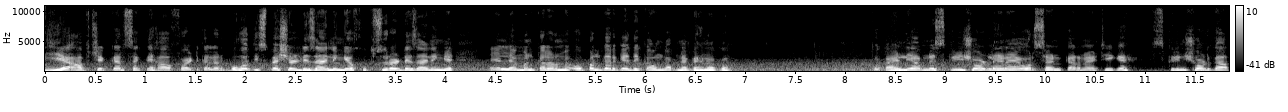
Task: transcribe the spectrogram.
ये आप चेक कर सकते हैं हाफ़ वाइट कलर बहुत ही स्पेशल डिज़ाइनिंग है, खूबसूरत डिज़ाइनिंग है। लेमन कलर में ओपन करके दिखाऊँगा अपने बहनों को। तो काइंडली आपने स्क्रीनशॉट लेना है और सेंड करना है, ठीक है? स्क्रीनशॉट का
